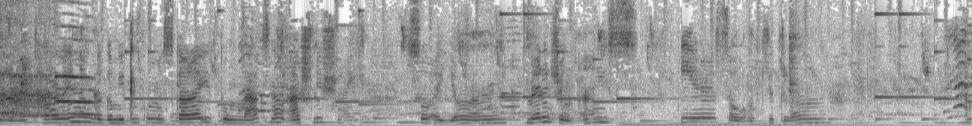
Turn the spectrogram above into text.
na lang tayo. And ang gagamitin kong mascara itong MAC ng Ashley Shine. So, ayan. Meron siyang eyes, ears. So, ang cute lang. At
